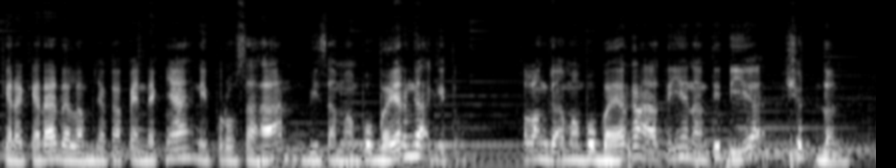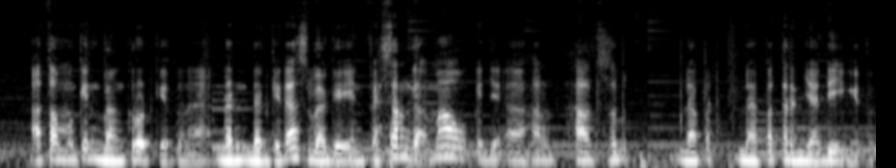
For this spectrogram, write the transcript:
Kira-kira dalam jangka pendeknya nih perusahaan bisa mampu bayar nggak gitu. Kalau nggak mampu bayar kan artinya nanti dia shutdown atau mungkin bangkrut gitu. Nah dan dan kita sebagai investor nggak mau ke, uh, hal hal tersebut dapat dapat terjadi gitu.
